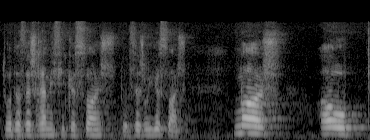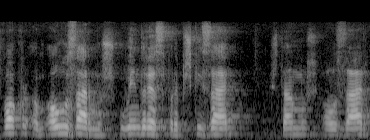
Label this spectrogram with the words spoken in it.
todas as ramificações, todas as ligações. Nós, ao ao usarmos o endereço para pesquisar, estamos a usar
